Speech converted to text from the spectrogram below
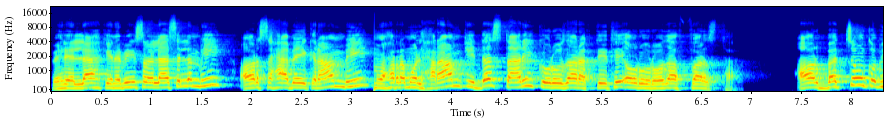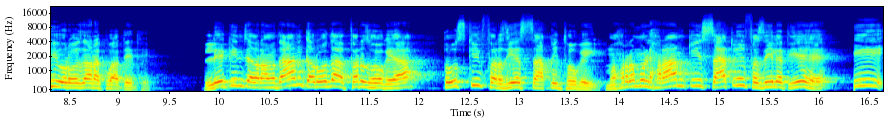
پہلے اللہ کے نبی صلی اللہ علیہ وسلم بھی اور صحابہ اکرام بھی محرم الحرام کی دس تاریخ کو روزہ رکھتے تھے اور وہ روزہ فرض تھا۔ اور بچوں کو بھی وہ روزہ رکھواتے تھے۔ لیکن جب رمضان کا روزہ فرض ہو گیا تو اس کی فرضیت ساقط ہو گئی۔ محرم الحرام کی ساتویں فضیلت یہ ہے کہ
